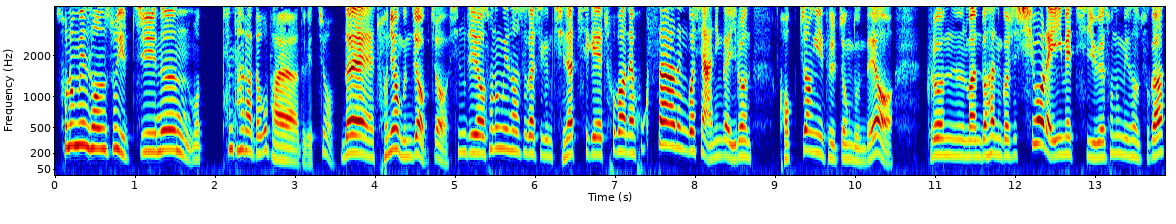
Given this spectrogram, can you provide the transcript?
손흥민 선수 입지는 뭐 탄탄하다고 봐야 되겠죠. 네, 전혀 문제 없죠. 심지어 손흥민 선수가 지금 지나치게 초반에 혹사하는 것이 아닌가 이런 걱정이 들 정도인데요. 그럴 만도 한 것이 10월 A매치 이후에 손흥민 선수가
